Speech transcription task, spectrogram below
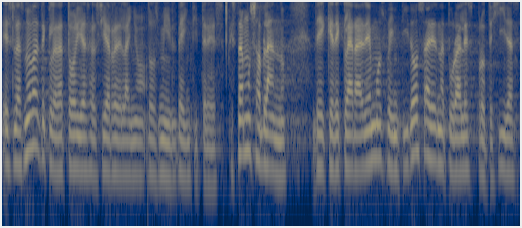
es las nuevas declaratorias al cierre del año 2023. Estamos hablando de que declararemos 22 áreas naturales protegidas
